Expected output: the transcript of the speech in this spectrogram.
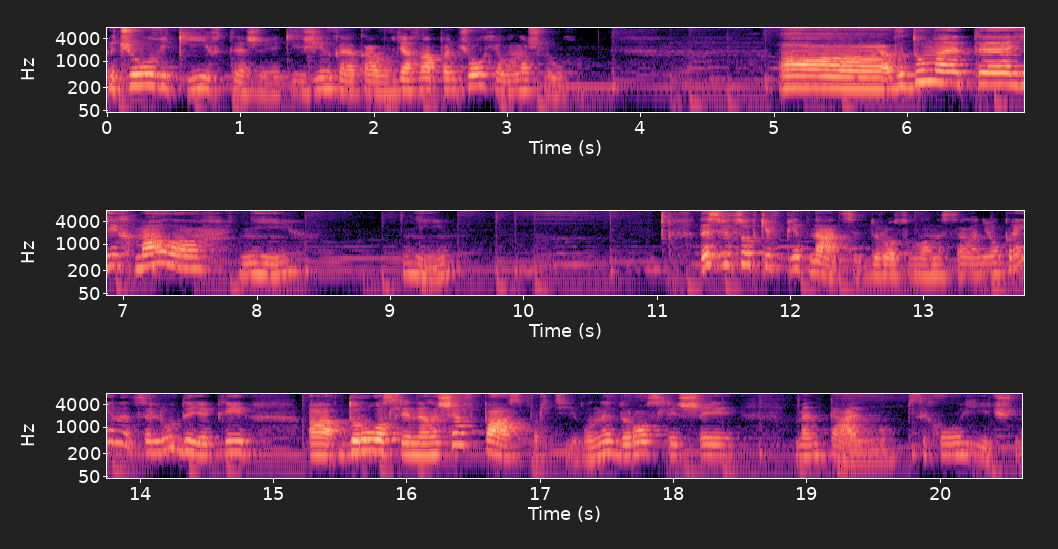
І Чоловіків теж, яких жінка, яка вдягла панчохи, вона шлюха. А, ви думаєте, їх мало? Ні. Ні. Десь відсотків 15 дорослого населення України це люди, які дорослі не лише в паспорті, вони дорослі ще й ментально, психологічно.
